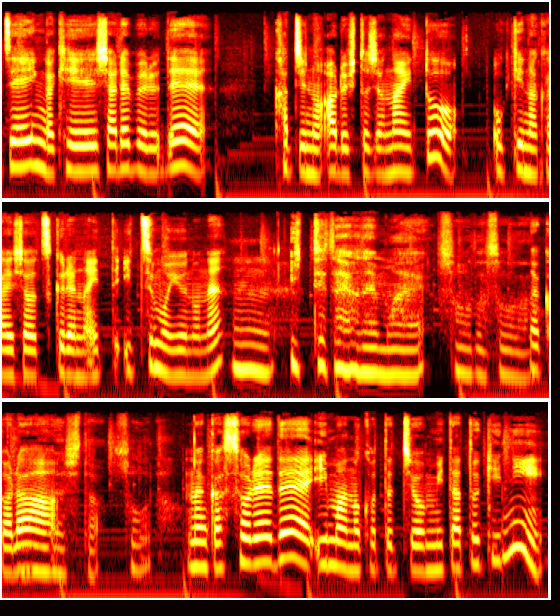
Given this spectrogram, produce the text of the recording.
全員が経営者レベルで価値のある人じゃないと大きな会社を作れないっていつも言うのね。うん言ってたよね前。そうだそうだ。だからそうだ。なんかそれで今の子たちを見た時に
